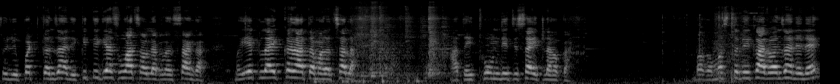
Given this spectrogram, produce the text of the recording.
चुली पटकन झाली. किती गॅस वाचावं लागला सांगा. मग एक लाईक करा आता मला चला. आता हे ठेवून देते साईडला हो का? बघा मस्तपैकी कालवण झालेलं आहे.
